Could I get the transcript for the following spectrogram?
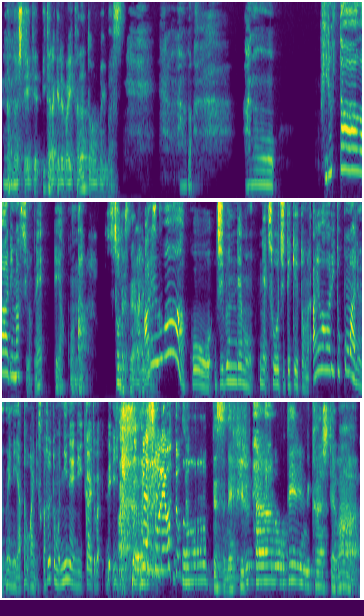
判断していていただければいいかなと思います。なるほど。あの、フィルターがありますよね。エアコンの。あ、そうですね、ありまあれす。は、こう、自分でもね、掃除できると思う。あれは割とこまめにやった方がいいんですか？それとも2年に1回とかでいい それはどうか。そうですね、フィルターのお手入れに関しては、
